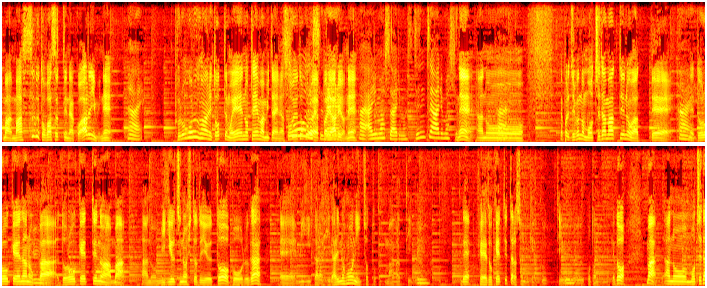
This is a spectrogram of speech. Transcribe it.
まあまっすぐ飛ばすっていうのはこうある意味ねはい。プロゴルファーにとっても永遠のテーマみたいなそういうところはやっぱりあるよね。はいありますあります。全然ありますよ。ねあのーやっぱり自分の持ち球っていうのがあって、はい。ね、ドロー系なのか、ドロー系っていうのは、まあ、あの右打ちの人でいうとボールが、えー右から左の方にちょっと曲がっていく、うんでフェード系って言ったらその逆っていうことなんだけど、まあ、あの持ち球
